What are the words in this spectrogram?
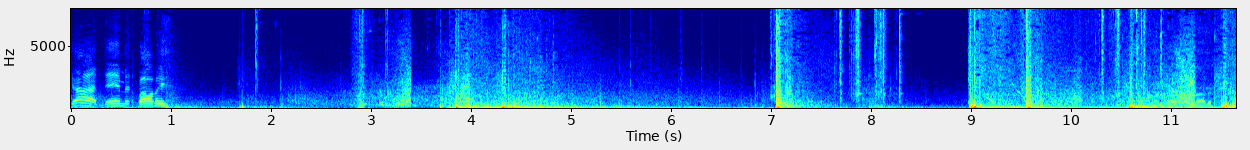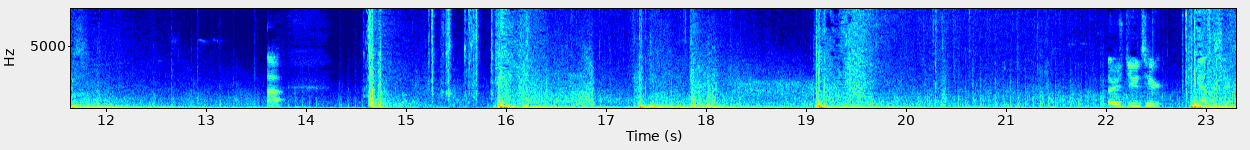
God damn it, Bobby. That's a lot of peace. Oh. There's dudes here. Down the stairs.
